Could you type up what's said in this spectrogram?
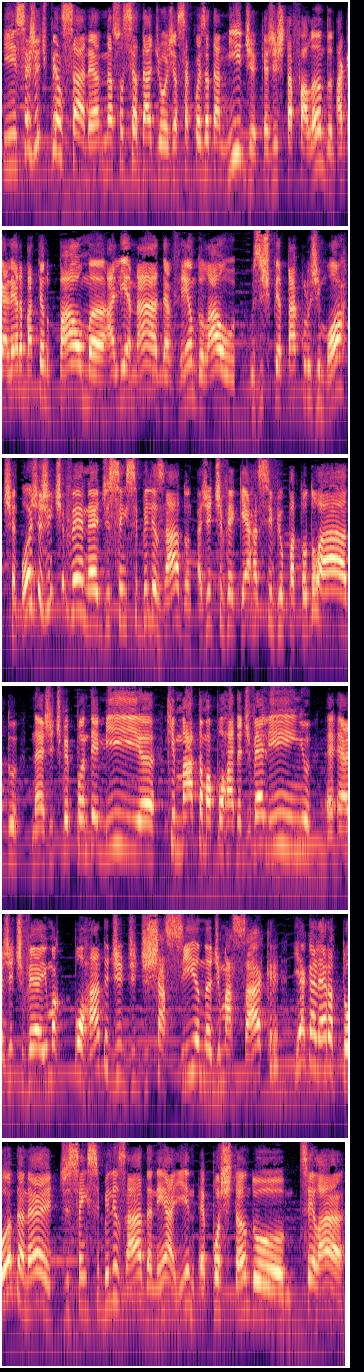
E se a gente pensar, né, na sociedade hoje, essa coisa da mídia que a gente tá falando, a galera batendo palma, alienada, vendo lá o- os espetáculos de morte. Hoje a gente vê, né, desensibilizado. A gente vê guerra civil pra todo lado, né? A gente vê pandemia, que mata uma porrada de velhinho. É, é, a gente vê aí uma porrada de, de, de chacina, de massacre. E a galera toda, né, desensibilizada, nem aí. É postando, sei lá,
